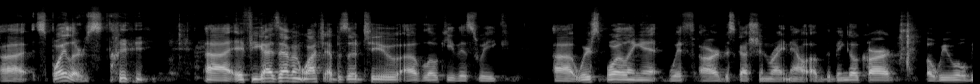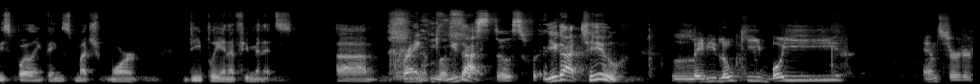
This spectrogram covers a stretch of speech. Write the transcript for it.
uh, spoilers. uh, if you guys haven't watched episode two of Loki this week, uh, we're spoiling it with our discussion right now of the bingo card, but we will be spoiling things much more deeply in a few minutes. Um, Frank, you got friend. you got two. Lady Loki boy and Surtur.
